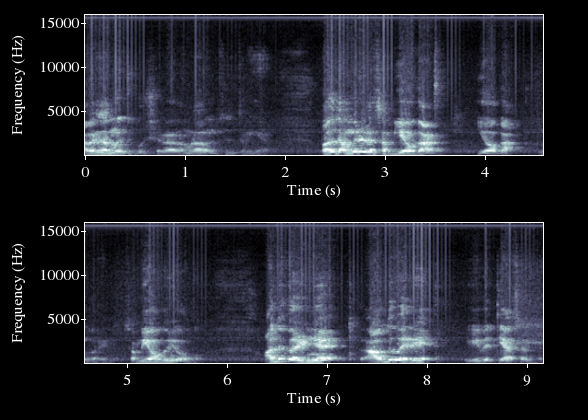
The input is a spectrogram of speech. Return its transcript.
അവരെ സംബന്ധിച്ച് പുരുഷനാണ് നമ്മളെ സംബന്ധിച്ച് സ്ത്രീയാണ്. അപ്പോൾ അത് തമ്മിലുള്ള സംയോഗമാണ്. യോഗ എന്ന് പറയുന്നത്. സംയോഗം യോഗം. അത് കഴിഞ്ഞ് അതുവരെ ഈ വ്യത്യാസമുണ്ട്.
